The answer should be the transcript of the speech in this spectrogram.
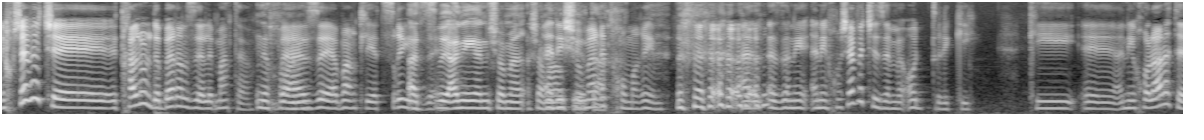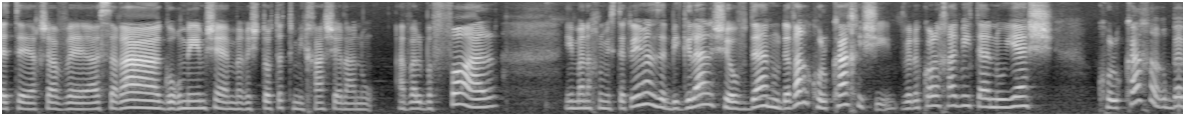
אני חושבת שהתחלנו לדבר על זה למטה. נכון. ואז אה, אמרת לי, עצרי את זה. עצרי, אני, אני שומר, שמרתי אני אותך. שומרת חומרים. אז, אז אני, אני חושבת שזה מאוד טריקי. כי אה, אני יכולה לתת אה, עכשיו עשרה גורמים שהם רשתות התמיכה שלנו, אבל בפועל, אם אנחנו מסתכלים על זה, בגלל שאובדן הוא דבר כל כך אישי, ולכל אחד מאיתנו יש כל כך הרבה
